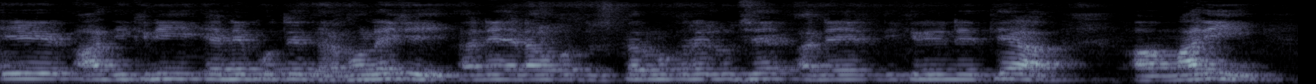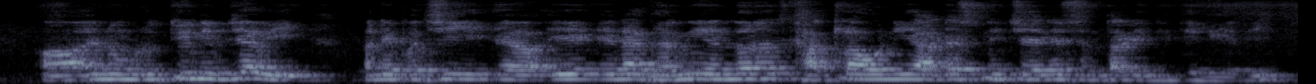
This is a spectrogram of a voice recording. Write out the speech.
એ આ દીકરી એને પોતે ઘરમાં લઈ જઈ અને એના ઉપર દુષ્કર્મ કરેલું છે અને દીકરીને ત્યાં મારી એનું મૃત્યુ નિપજાવી અને પછી એ એના ઘરની અંદર જ ખાટલાઓની આડસ નીચે એને સંતાડી દીધેલી હતી.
